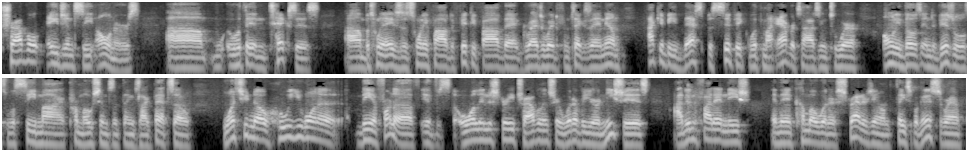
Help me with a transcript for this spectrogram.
travel agency owners um, within Texas um, between ages of 25 to 55 that graduated from Texas A&M, I can be that specific with my advertising to where only those individuals will see my promotions and things like that. So once you know who you want to be in front of, if it's the oil industry, travel industry, whatever your niche is, identify that niche and then come up with a strategy on Facebook and Instagram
